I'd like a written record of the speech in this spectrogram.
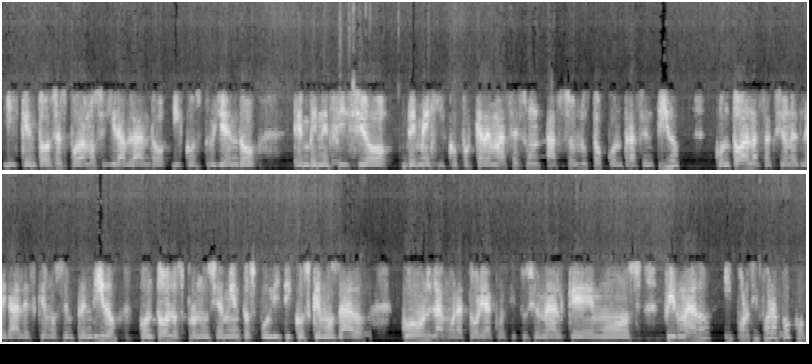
y que entonces podamos seguir hablando y construyendo en beneficio de México, porque además es un absoluto contrasentido con todas las acciones legales que hemos emprendido, con todos los pronunciamientos políticos que hemos dado, con la moratoria constitucional que hemos firmado y por si fuera poco,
